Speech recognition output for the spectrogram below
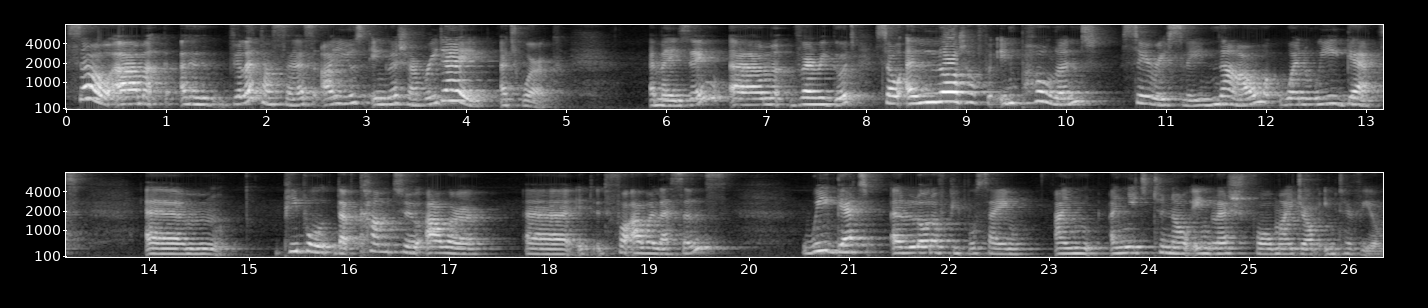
So um, uh, says I use English every day at work. Amazing. Um, very good. So a lot of in Poland seriously now when we get um, people that come to our uh, for our lessons, we get a lot of people saying, I, I need to know English for my job interview.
